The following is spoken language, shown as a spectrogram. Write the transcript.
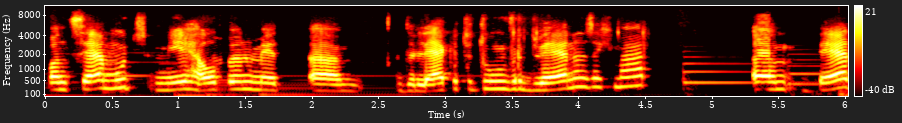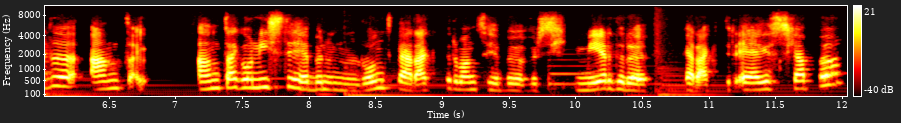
Want zij moet meehelpen met um, de lijken te doen verdwijnen, zeg maar. Um, beide anta antagonisten hebben een rond karakter, want ze hebben meerdere karaktereigenschappen.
